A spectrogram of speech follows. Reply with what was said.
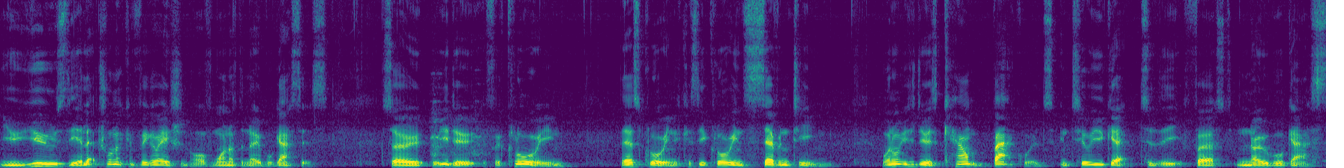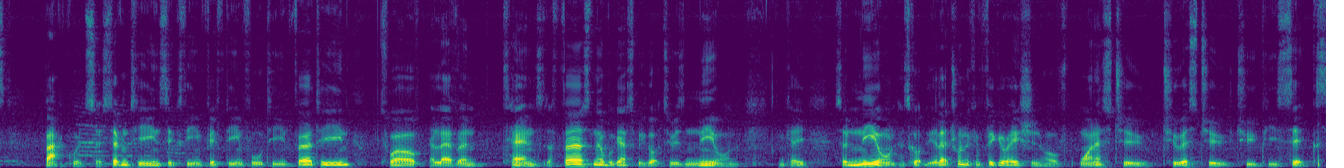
you use the electronic configuration of one of the noble gases. So what you do for chlorine, there's chlorine, you can see chlorine 17. What I want you to do is count backwards until you get to the first noble gas backwards. So 17, 16, 15, 14, 13, 12, 11, 10. So the first noble gas we got to is neon. Okay, so neon has got the electronic configuration of 1s2, 2s2, 2p6.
